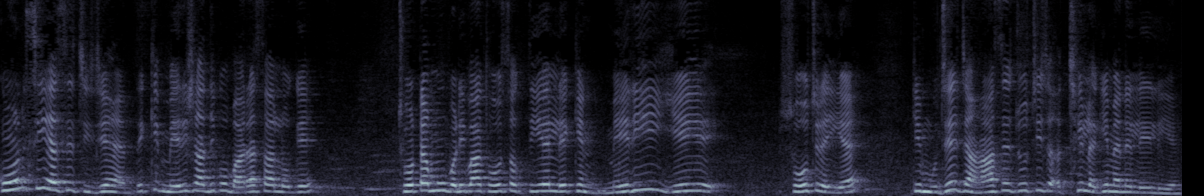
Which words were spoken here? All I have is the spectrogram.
कौन सी ऐसी चीज़ें हैं? देखिए, मेरी शादी को बारह साल हो गए। छोटा मुँह बड़ी बात हो सकती है, लेकिन मेरी ये सोच रही है कि मुझे जहाँ से जो चीज़ अच्छी लगी मैंने ले ली है।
